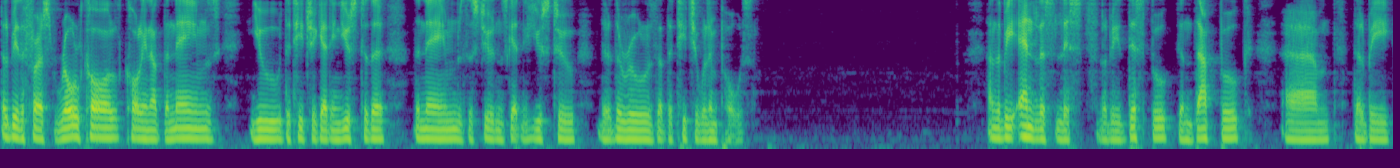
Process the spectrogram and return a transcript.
There'll be the first roll call, calling out the names, you, the teacher, getting used to the, the names, the students getting used to the, the rules that the teacher will impose. And there'll be endless lists. There'll be this book and that book. Um, there'll be,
